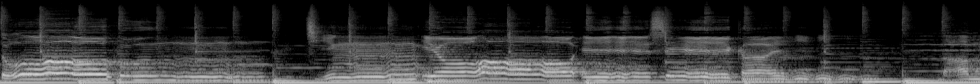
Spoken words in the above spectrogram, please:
多恨，情欲的世界，男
